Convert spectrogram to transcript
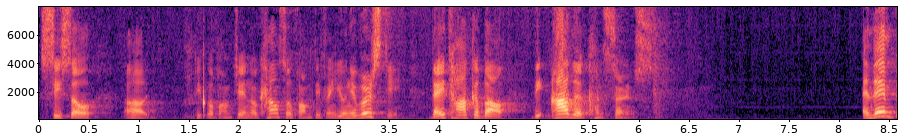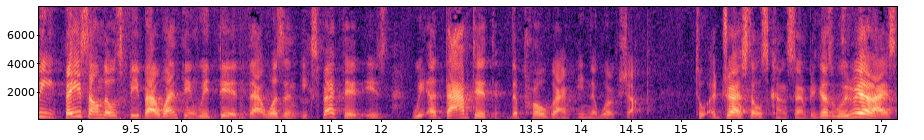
CISO, uh, people from general counsel from different university. They talk about the other concerns. And then be, based on those feedback, one thing we did that wasn't expected is we adapted the program in the workshop to address those concerns because we realized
